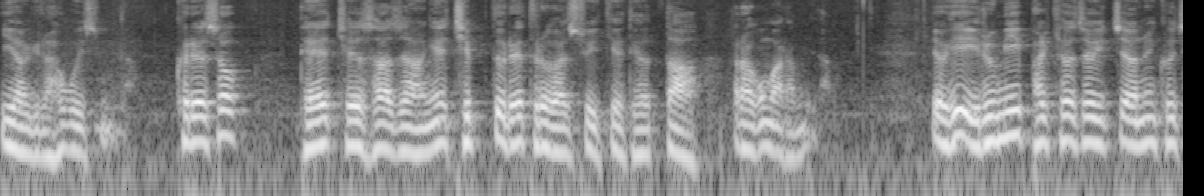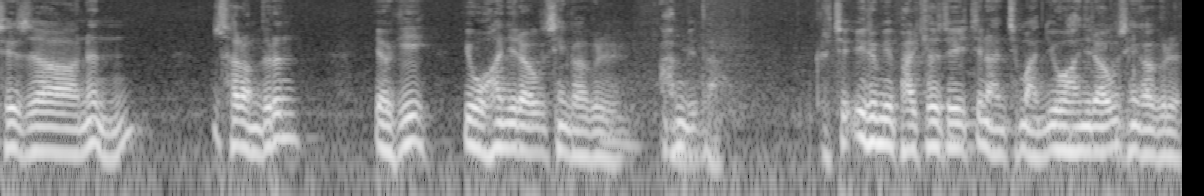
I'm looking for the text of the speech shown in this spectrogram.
이야기를 하고 있습니다. 그래서 대제사장의 집들에 들어갈 수 있게 되었다라고 말합니다. 여기 이름이 밝혀져 있지 않은 그 제자는 사람들은 여기 요한이라고 생각을 합니다. 그렇죠. 이름이 밝혀져 있지는 않지만 요한이라고 생각을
